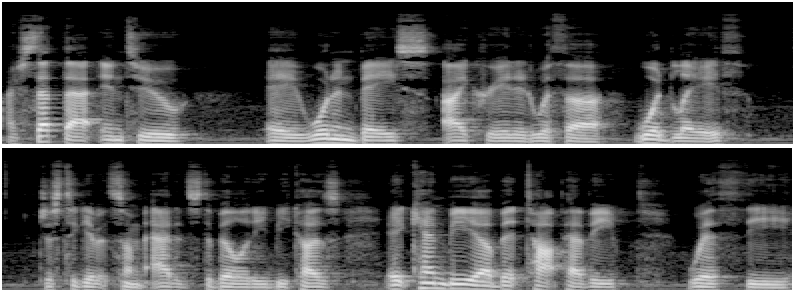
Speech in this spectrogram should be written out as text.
I set that into a wooden base I created with a wood lathe just to give it some added stability because it can be a bit top heavy with the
